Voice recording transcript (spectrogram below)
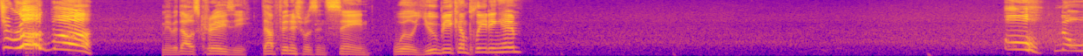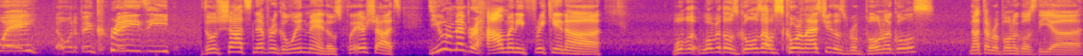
Drogba! I but that was crazy. That finish was insane. Will you be completing him? Oh, no way. That would have been crazy. Those shots never go in, man. Those flare shots. Do you remember how many freaking, uh, what, what were those goals I was scoring last year? Those Rabona goals? Not the Rabona goals, the, uh,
